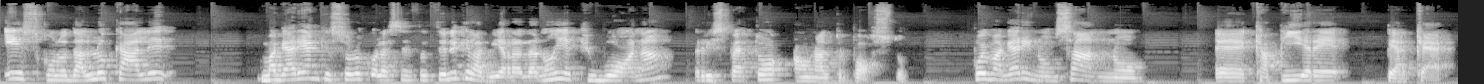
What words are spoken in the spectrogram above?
escono dal locale magari anche solo con la sensazione che la birra da noi è più buona rispetto a un altro posto. Poi magari non sanno eh, capire perché,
